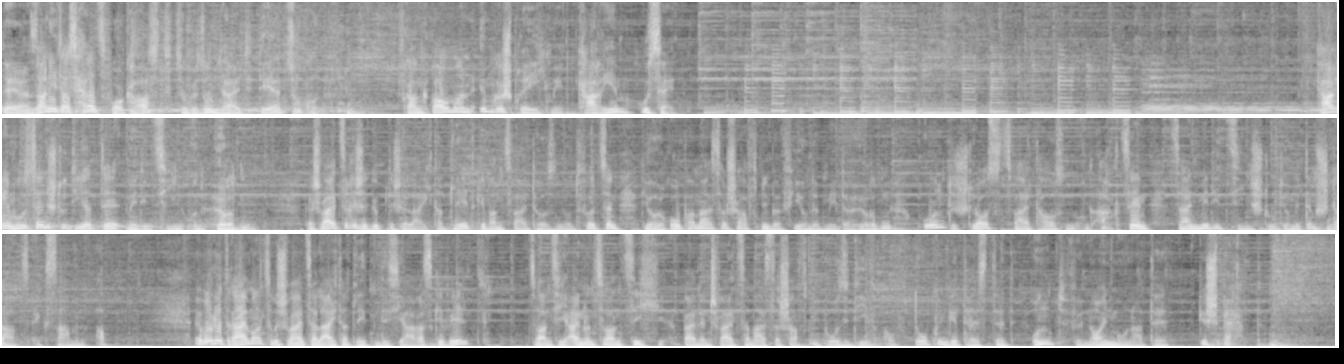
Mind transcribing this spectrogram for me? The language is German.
Der Sanitas Health Forecast zur Gesundheit der Zukunft. Frank Baumann im Gespräch mit Karim Hussein. Karim Hussein studierte Medizin und Hürden. Der schweizerisch-ägyptische Leichtathlet gewann 2014 die Europameisterschaften über 400 Meter Hürden und schloss 2018 sein Medizinstudium mit dem Staatsexamen ab. Er wurde dreimal zum Schweizer Leichtathleten des Jahres gewählt, 2021 bei den Schweizer Meisterschaften positiv auf Doping getestet und für neun Monate gesperrt.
